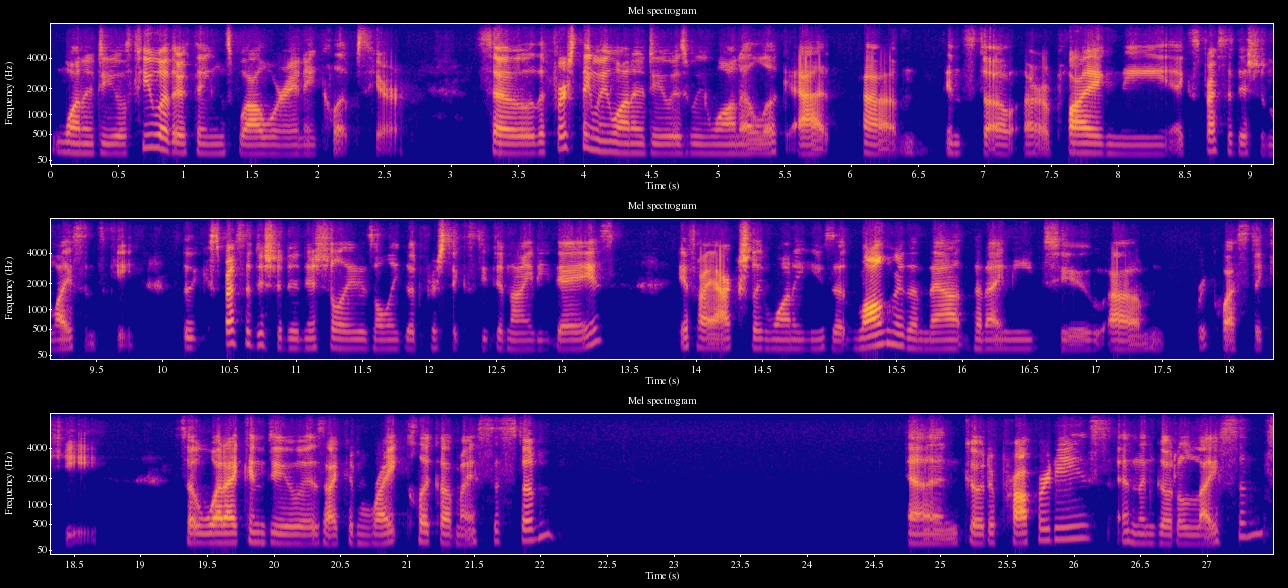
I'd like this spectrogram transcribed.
want to do a few other things while we're in Eclipse here. So the first thing we want to do is we want to look at um, install or applying the Express Edition license key. The Express Edition initially is only good for 60 to 90 days. If I actually want to use it longer than that, then I need to um, request a key. So what I can do is I can right click on my system and go to properties and then go to license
